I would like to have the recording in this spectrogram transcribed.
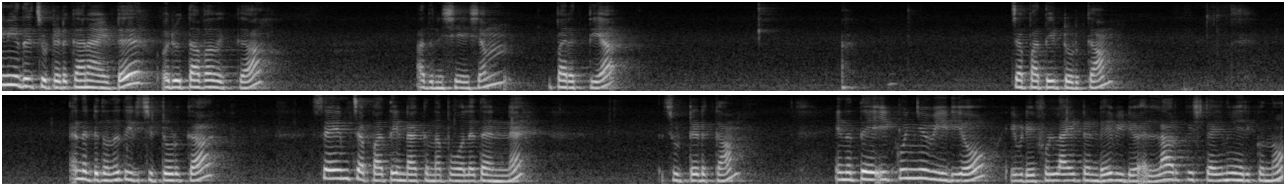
ഇനി ഇത് ചുട്ടെടുക്കാനായിട്ട് ഒരു തവ വെക്കുക. അതിനുശേഷം പരത്തിയ ചപ്പാത്തി ഇട്ട് കൊടുക്കാം. എന്നിട്ട് ഇതൊന്ന് തിരിച്ചിട്ട് കൊടുക്കുക. സെയിം ചപ്പാത്തി ഉണ്ടാക്കുന്ന പോലെ തന്നെ ചുട്ടെടുക്കാം. ഇന്നത്തെ ഈ കുഞ്ഞു വീഡിയോ ഇവിടെ ഫുള്ളായിട്ടുണ്ട് വീഡിയോ എല്ലാവർക്കും ഇഷ്ടമായി എന്ന് വിചാരിക്കുന്നു.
